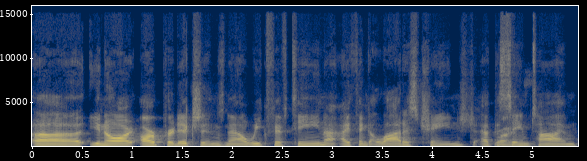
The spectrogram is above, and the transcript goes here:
uh, you know, our, our predictions. Now, week 15, I, I think a lot has changed. At the right. same time,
